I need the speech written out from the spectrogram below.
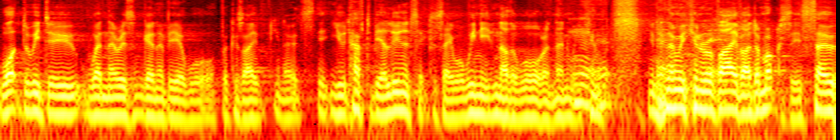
what do we do when there isn't going to be a war? Because I, you know, it, you'd have to be a lunatic to say, well, we need another war, and then we can, you know, then we can revive our democracies. So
